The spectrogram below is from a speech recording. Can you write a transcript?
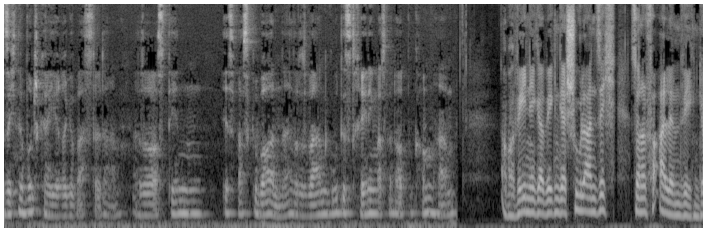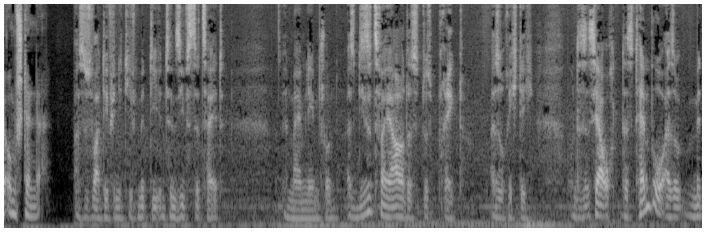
sich eine Wunschkarriere gebastelt haben. Also aus denen ist was geworden. Ne? Also das war ein gutes Training, was wir dort bekommen haben. Aber weniger wegen der Schule an sich, sondern vor allem wegen der Umstände. Also es war definitiv mit die intensivste Zeit in meinem Leben schon. Also diese zwei Jahre, das, das prägt. Also richtig. Und das ist ja auch das Tempo, also mit,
